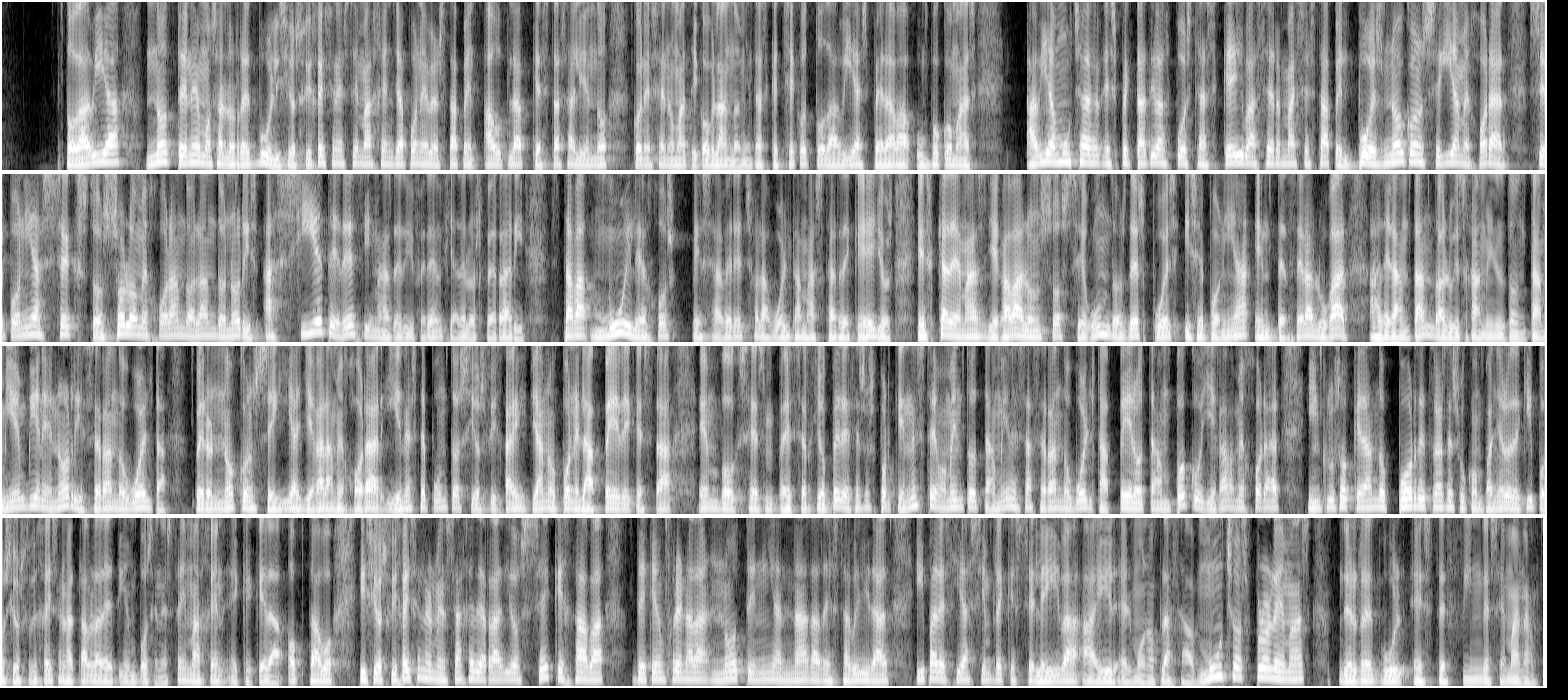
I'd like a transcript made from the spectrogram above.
Todavía no tenemos a los Red Bull y si os fijáis en esta imagen ya pone Verstappen Outlap que está saliendo con ese neumático blando, mientras que Checo todavía esperaba un poco más había muchas expectativas puestas. ¿Qué iba a hacer Max Verstappen? Pues no conseguía mejorar. Se ponía sexto, solo mejorando a Lando Norris a siete décimas de diferencia de los Ferrari. Estaba muy lejos, pese a haber hecho la vuelta más tarde que ellos. Es que además llegaba Alonso segundos después y se ponía en tercer lugar, adelantando a Luis Hamilton. También viene Norris cerrando vuelta, pero no conseguía llegar a mejorar. Y en este punto, si os fijáis, ya no pone la P de que está en boxes eh, Sergio Pérez. Eso es porque en este este momento también está cerrando vuelta, pero tampoco llegaba a mejorar, incluso quedando por detrás de su compañero de equipo. Si os fijáis en la tabla de tiempos en esta imagen, eh, que queda octavo, y si os fijáis en el mensaje de radio, se quejaba de que en frenada no tenía nada de estabilidad y parecía siempre que se le iba a ir el monoplaza. Muchos problemas del Red Bull este fin de semana.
